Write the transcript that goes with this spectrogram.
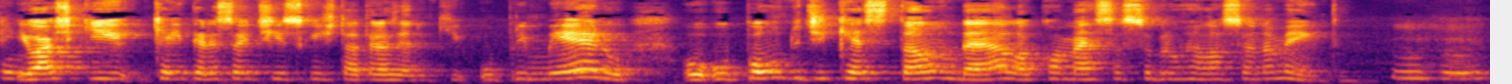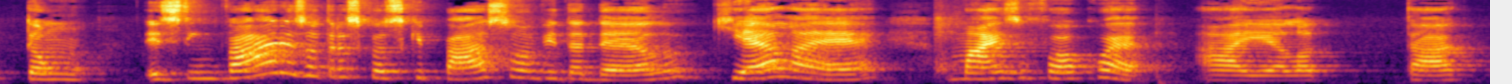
E eu acho que, que é interessante isso que a gente tá trazendo, que o primeiro, o, o ponto de questão dela começa sobre um relacionamento. Uhum. Então, existem várias outras coisas que passam a vida dela, que ela é, mas o foco é, ai, ela tá,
